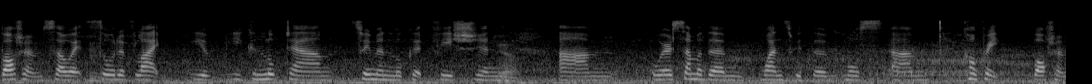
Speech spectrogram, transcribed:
bottom, so it's Hmm. sort of like you you can look down, swim and look at fish, and Yeah. um, whereas some of the ones with the more um, concrete bottom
